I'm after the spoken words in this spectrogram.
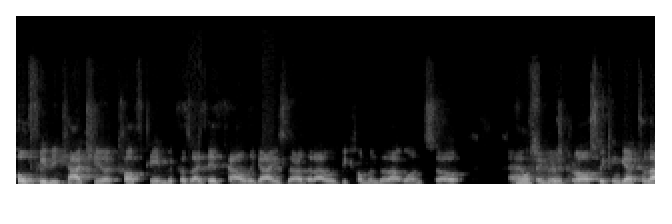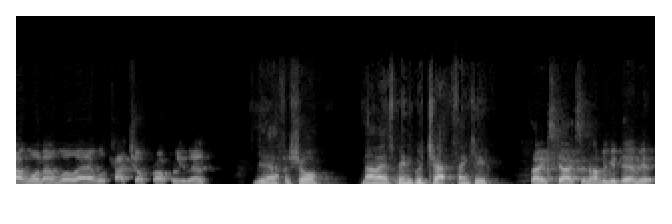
hopefully be catching at Tough Team because I did tell the guys there that I would be coming to that one. So uh, awesome, fingers dude. crossed we can get to that one and we'll uh, we'll catch up properly then. Yeah, for sure. No, man, it's been a good chat. Thank you. Thanks, Jackson. Have a good day, mate.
